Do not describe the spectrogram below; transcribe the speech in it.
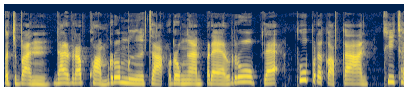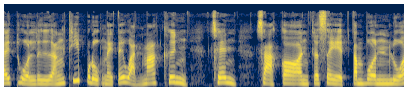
ปัจจุบันได้รับความร่วมมือจากโรงงานแปรรูปและผู้ประกอบการที่ใช้ถั่วเหลืองที่ปลูกในไต้หวันมากขึ้น เช่น สหกรณ์เกษตรตำบลหลัว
